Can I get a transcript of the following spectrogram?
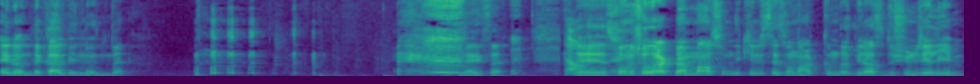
En önde kalbenin önünde. Neyse. Tamam. Ee, sonuç olarak ben Masum'un ikinci sezonu hakkında biraz düşünceliyim.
